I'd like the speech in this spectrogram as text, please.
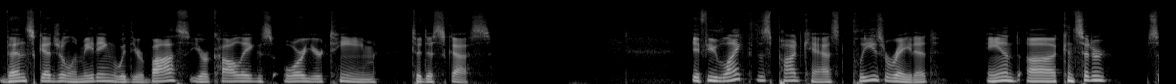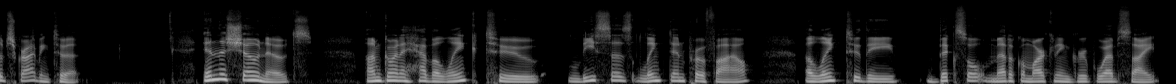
Then schedule a meeting with your boss, your colleagues, or your team to discuss. If you liked this podcast, please rate it and uh, consider subscribing to it. In the show notes, I'm going to have a link to Lisa's LinkedIn profile, a link to the Bichsel Medical Marketing Group website.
